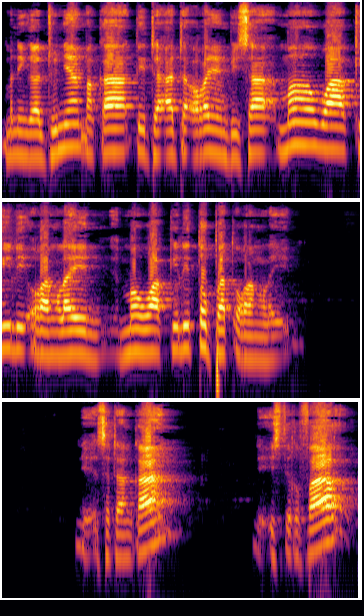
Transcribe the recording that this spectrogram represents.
meninggal dunia maka tidak ada orang yang bisa mewakili orang lain mewakili tobat orang lain. Ya, sedangkan ya, istighfar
